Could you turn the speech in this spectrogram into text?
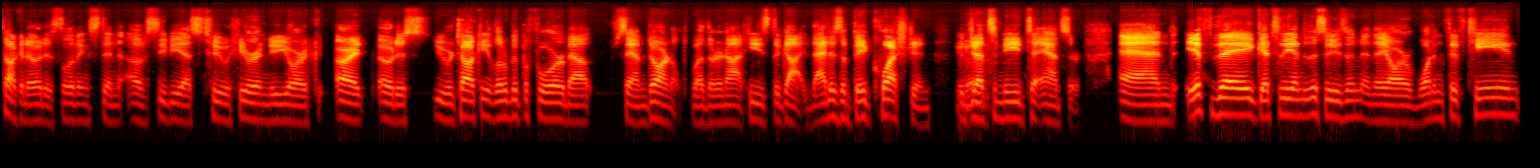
Talking to Otis Livingston of CBS2 here in New York. All right, Otis, you were talking a little bit before about Sam Darnold, whether or not he's the guy. That is a big question the yeah. Jets need to answer. And if they get to the end of the season and they are 1 and 15,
